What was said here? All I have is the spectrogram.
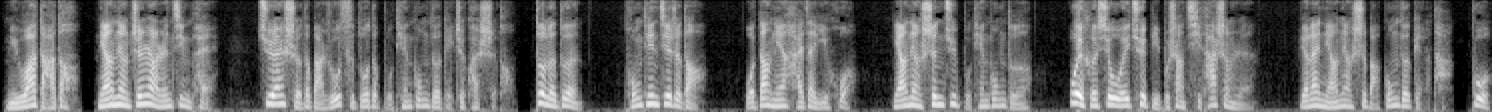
女娲答道：“娘娘真让人敬佩，居然舍得把如此多的补天功德给这块石头。”顿了顿，童天接着道：“我当年还在疑惑，娘娘身居补天功德，为何修为却比不上其他圣人？原来娘娘是把功德给了他。不，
